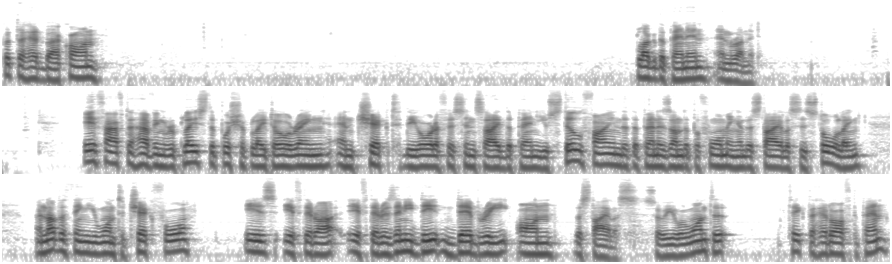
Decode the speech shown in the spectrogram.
Put the head back on. plug the pen in and run it. If after having replaced the pusher plate O-ring and checked the orifice inside the pen you still find that the pen is underperforming and the stylus is stalling, another thing you want to check for is if there are if there is any de debris on the stylus. So you will want to take the head off the pen,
